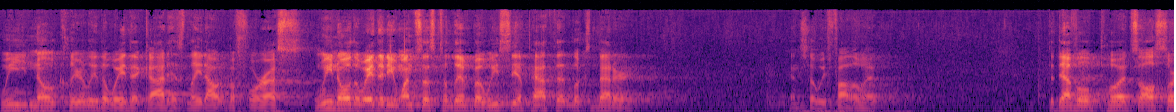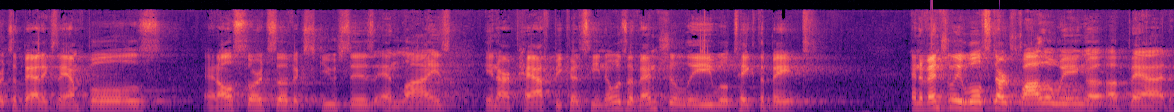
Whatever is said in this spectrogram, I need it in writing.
We know clearly the way that God has laid out before us. We know the way that He wants us to live, but we see a path that looks better. And so we follow it. The devil puts all sorts of bad examples and all sorts of excuses and lies in our path because he knows eventually we'll take the bait. And eventually we'll start following a, a bad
